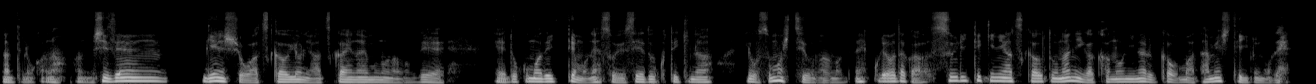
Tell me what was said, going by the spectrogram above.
なんていうのかな、あの自然現象を扱うように扱えないものなので、えー、どこまで行ってもね、そういう制度的な要素も必要なのでね、これはだから数理的に扱うと何が可能になるかをまあ試しているので、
